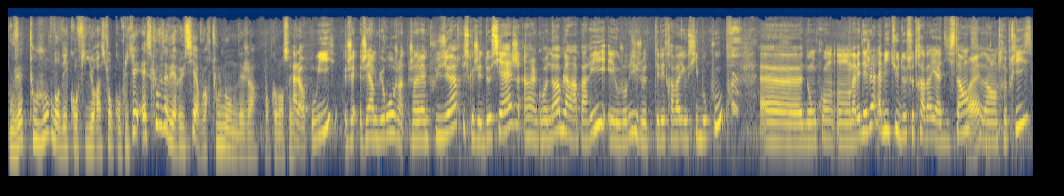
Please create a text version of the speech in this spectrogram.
vous êtes toujours dans des configurations compliquées. Est-ce que vous avez réussi à voir tout le monde déjà, pour commencer? Alors oui, j'ai un bureau, j'en j'en ai même plusieurs, puisque j'ai deux sièges, un à Grenoble, un à Paris, et aujourd'hui je télétravaille aussi beaucoup. Euh, donc on, on avait déjà l'habitude de ce travail à distance Ouais. dans l'entreprise.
